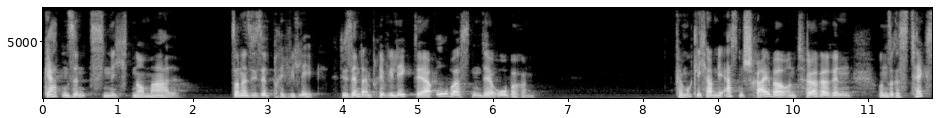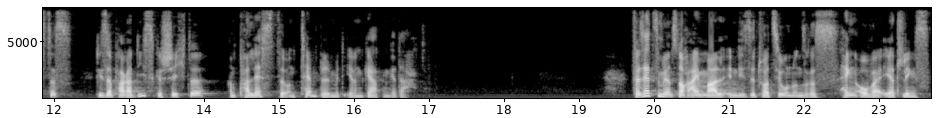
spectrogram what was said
Gärten sind nicht normal, sondern sie sind Privileg. Sie sind ein Privileg der Obersten der Oberen. Vermutlich haben die ersten Schreiber und Hörerinnen unseres Textes dieser Paradiesgeschichte an Paläste und Tempel mit ihren Gärten gedacht. Versetzen wir uns noch einmal in die Situation unseres Hangover-Erdlings.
